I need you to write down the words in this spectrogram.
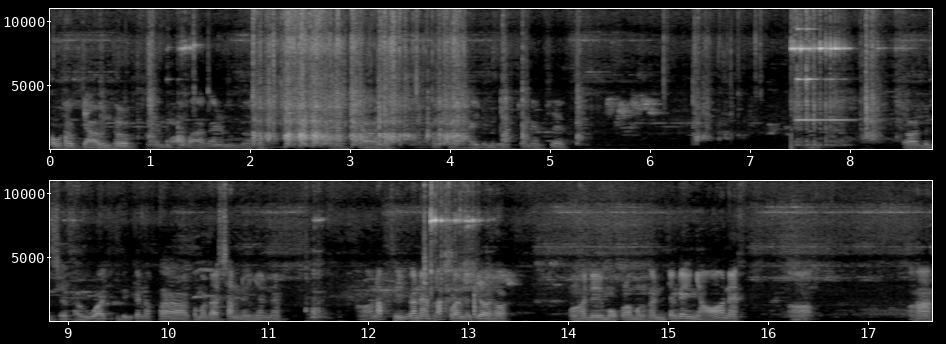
khâu theo chợ bình thường em bỏ vào cái uh, chợ lắc lại để mình lắp cho anh em xem. Rồi mình sẽ thử qua trước tiên cái nắp uh, camera xanh này nha anh em. Đó, nắp thì các anh em lắc lên là chơi thôi. Màn hình thì một là màn hình trắng đen nhỏ nè. Đó. Ha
